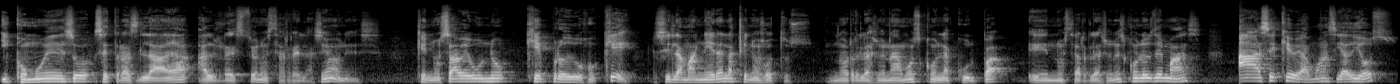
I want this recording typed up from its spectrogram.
Y cómo eso se traslada al resto de nuestras relaciones. Que no sabe uno qué produjo qué. Si la manera en la que nosotros nos relacionamos con la culpa en nuestras relaciones con los demás hace que veamos así a Dios,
